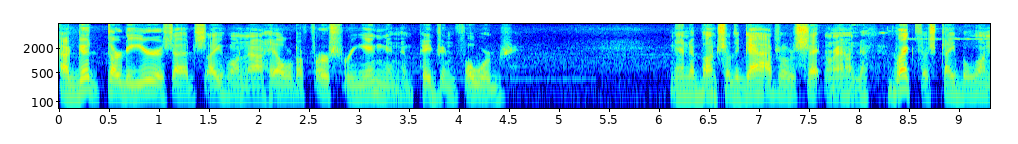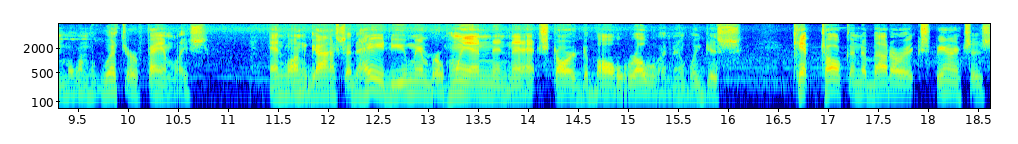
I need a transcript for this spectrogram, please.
A good 30 years, I'd say, when I held the first reunion in Pigeon Forge. And then a bunch of the guys were sitting around the breakfast table one morning with their families. And one guy said, Hey, do you remember when? And that started the ball rolling. And we just kept talking about our experiences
